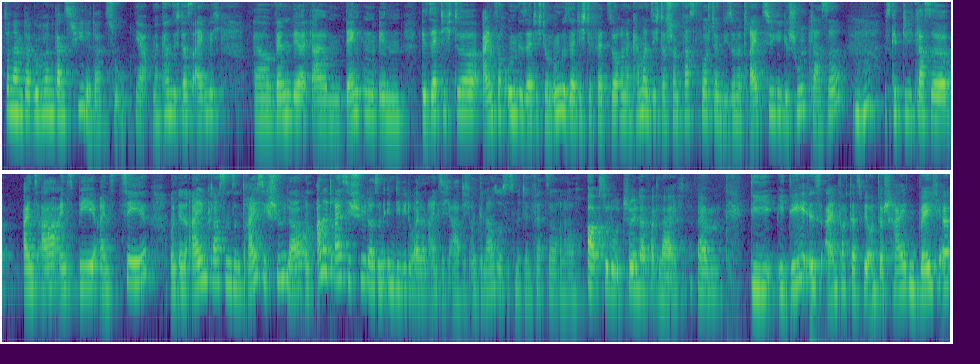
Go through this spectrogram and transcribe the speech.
sondern da gehören ganz viele dazu. Ja, man kann sich das eigentlich wenn wir ähm, denken in gesättigte, einfach ungesättigte und ungesättigte Fettsäuren, dann kann man sich das schon fast vorstellen wie so eine dreizügige Schulklasse. Mhm. Es gibt die Klasse 1a, 1b, 1c und in allen Klassen sind 30 Schüler und alle 30 Schüler sind individuell und einzigartig und genauso ist es mit den Fettsäuren auch. Absolut, schöner Vergleich. Ähm, die Idee ist einfach, dass wir unterscheiden, welche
